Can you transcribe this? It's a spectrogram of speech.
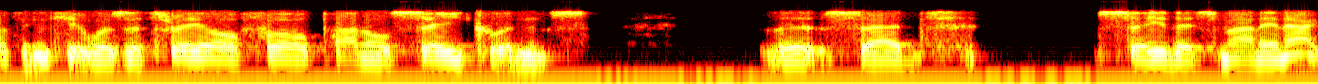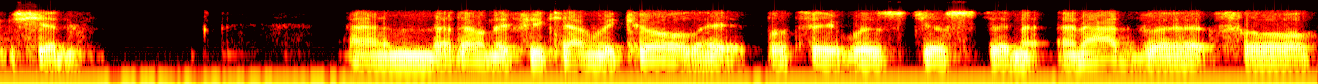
I think it was a three or four panel sequence that said, See this man in action. And I don't know if you can recall it, but it was just an, an advert for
